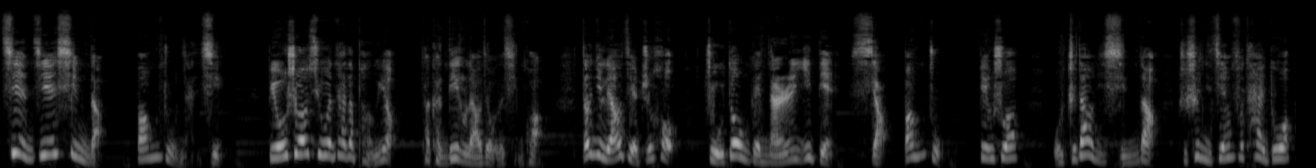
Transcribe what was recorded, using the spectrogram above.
间接性的帮助男性，比如说去问他的朋友，他肯定了解我的情况。等你了解之后，主动给男人一点小帮助，并说我知道你行的，只是你肩负太多，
